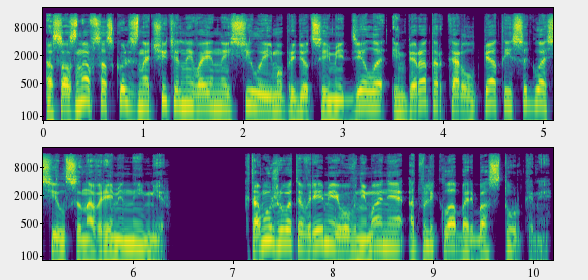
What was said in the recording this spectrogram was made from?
Осознав, со сколь значительной военной силой ему придется иметь дело, император Карл V согласился на временный мир. К тому же в это время его внимание отвлекла борьба с турками,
